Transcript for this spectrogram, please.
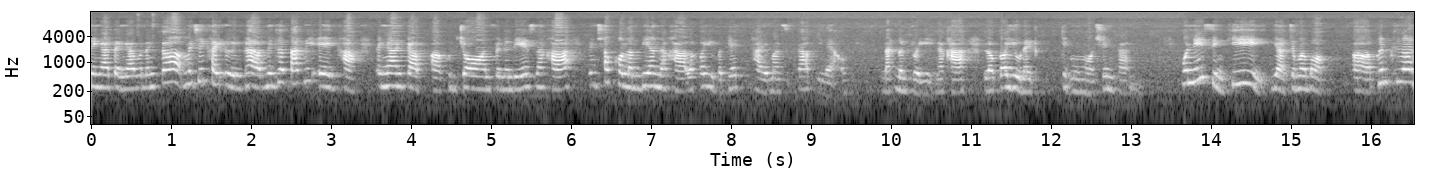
ในงานแต่งงานวันนั้นก็ไม่ใช่ใครอื่นค่ะเมนเทอร์ตั๊กนี่เองค่ะ แต่งงานกับคุณจอห์นเฟรนันเดสนะคะ เป็นชาวโคลัมเบียนนะคะ แล้วก็อยู่ประเทศไทยมา 19 ปีแล้ว นักดนตรีนะคะ แล้วก็อยู่ในธุรกิจมุมมองเช่นกัน วันนี้สิ่งที่อยากจะมาบอกเอเพื่อน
